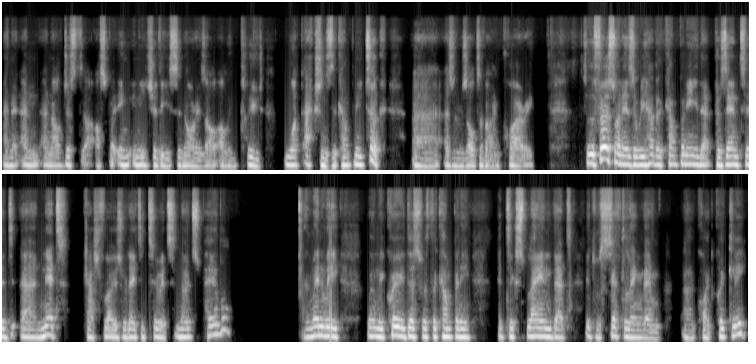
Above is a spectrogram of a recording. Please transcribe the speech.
and, and, and I'll just, uh, I'll in, in each of these scenarios, I'll, I'll include what actions the company took uh, as a result of our inquiry. So the first one is that we had a company that presented uh, net cash flows related to its notes payable. And when we when we queried this with the company, it explained that it was settling them uh, quite quickly.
